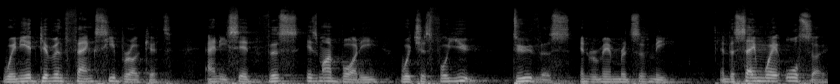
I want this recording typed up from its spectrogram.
When he had given thanks, he broke it, and he said, This is my body, which is for you. Do this in remembrance of me. In the same way, also,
